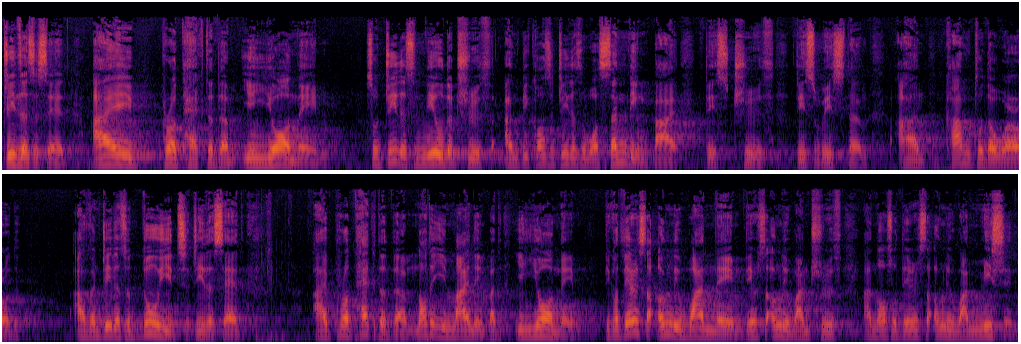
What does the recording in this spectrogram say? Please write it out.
Jesus said, I protect them in your name. So Jesus knew the truth, and because Jesus was sending by this truth, this wisdom, and come to the world, and when Jesus do it, Jesus said, I protect them, not in my name, but in your name. Because there is only one name, there is only one truth, and also there is only one mission,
